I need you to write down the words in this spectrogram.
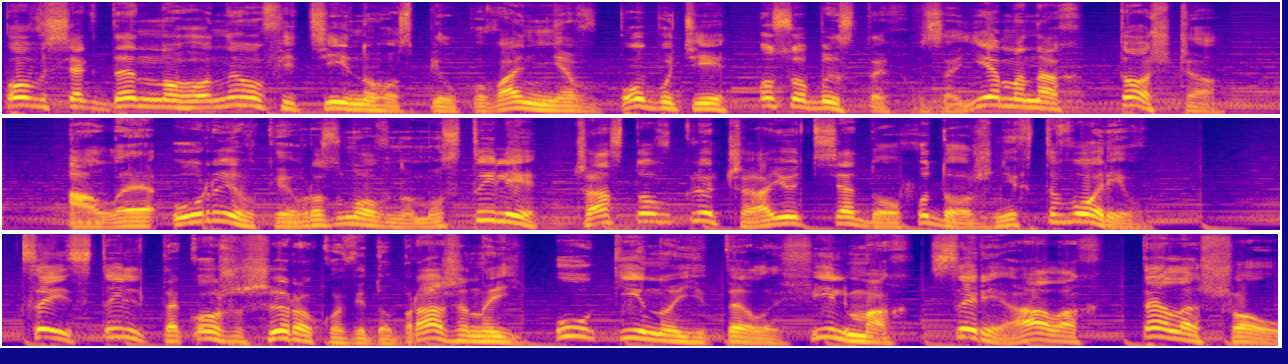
повсякденного неофіційного спілкування в побуті, особистих взаєминах тощо. Але уривки в розмовному стилі часто включаються до художніх творів. Цей стиль також широко відображений у кіно й телефільмах, серіалах, телешоу.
